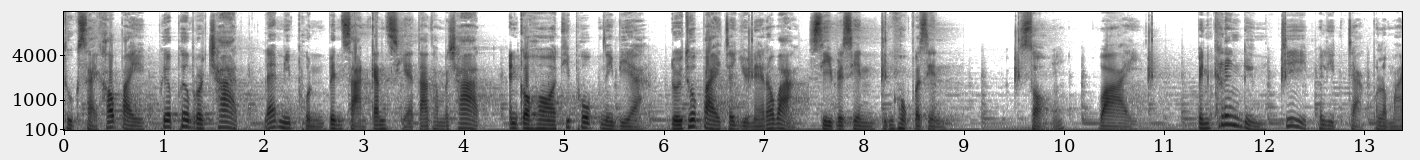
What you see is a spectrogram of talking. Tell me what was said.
ถูกใส่เข้าไปเพื่อเพิ่มรสชาติ และมีผลเป็นสารกันเสียตามธรรมชาติ แอลกอฮอล์ที่พบในเบียร์ โดยทั่วไปจะอยู่ในระหว่าง 4%ถึง 6% 2. ไวน์เป็นเครื่องดื่มที่ผลิตจากผลไม้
